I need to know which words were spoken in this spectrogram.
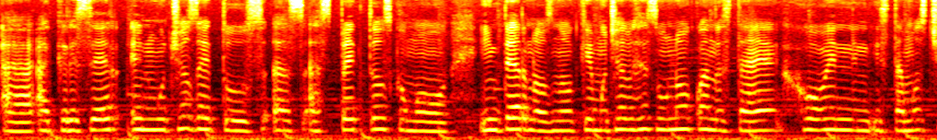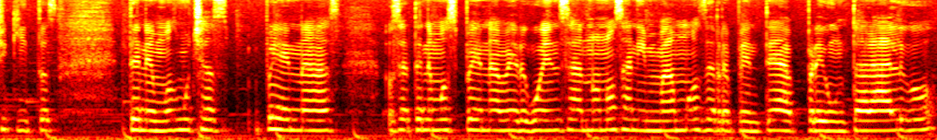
a, crecer en muchos de tus aspectos como internos, ¿no? Que muchas veces uno cuando está joven y estamos chiquitos tenemos muchas penas, o sea, tenemos pena, vergüenza, no nos animamos de repente a preguntar algo,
